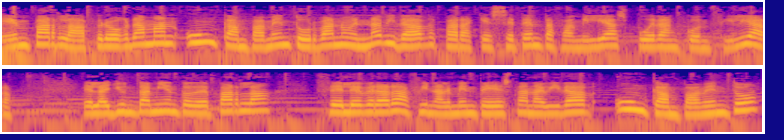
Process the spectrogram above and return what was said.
En Parla programan un campamento urbano en Navidad para que 70 familias puedan conciliar. El Ayuntamiento de Parla celebrará finalmente esta Navidad un campamento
